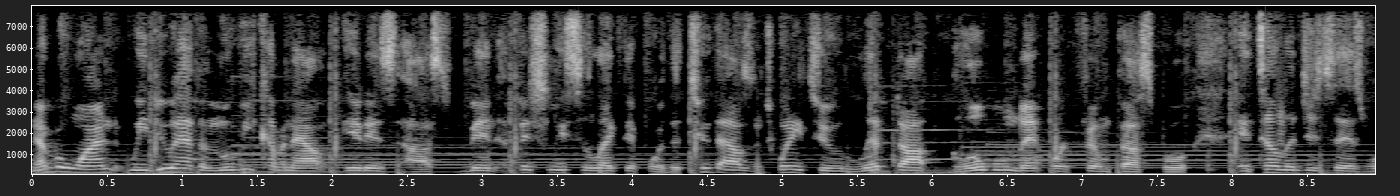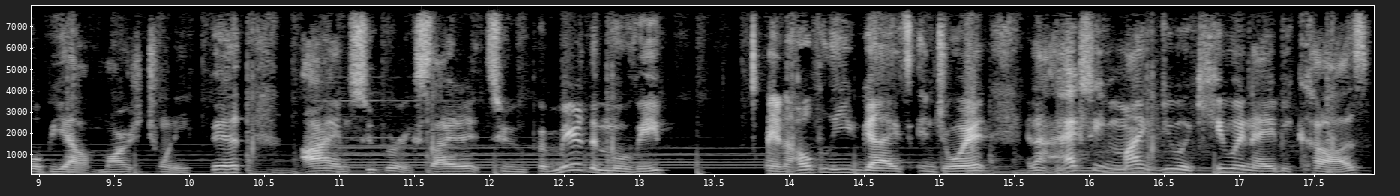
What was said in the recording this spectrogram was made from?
number one, we do have a movie coming out. It has uh, been officially selected for the 2022 Liftoff Global Network Film Festival. Intelligences will be out March 25th. I am super excited to premiere the movie and hopefully you guys enjoy it. And i actually might do a q&a because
